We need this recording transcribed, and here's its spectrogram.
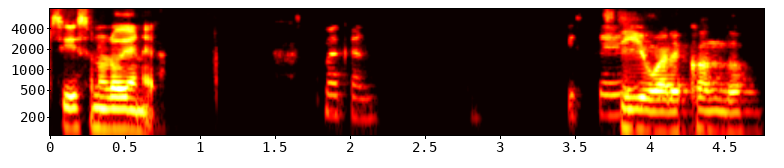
sí, eso no lo voy a negar. Bacán. ¿Y Sí, igual escondo.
